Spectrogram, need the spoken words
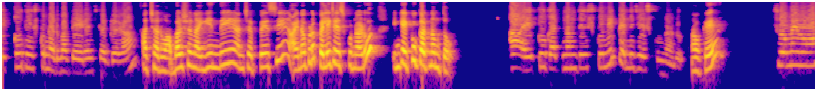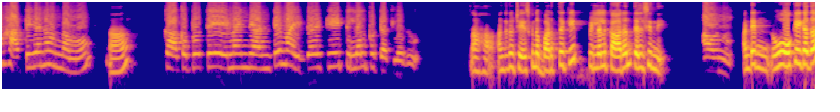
ఎక్కువ తీసుకున్నాడు మా పేరెంట్స్ దగ్గర. అచ్చా నువ్వు అబర్షన్ అయ్యింది అని చెప్పేసి ఆయన కూడా పెళ్ళి చేసుకున్నాడు ఇంకా ఎక్కువ కట్నంతో? ఆ ఎక్కువ కట్నం తీసుకుని పెళ్ళి చేసుకున్నాడు. ఓకే. సో మేము హ్యాపీగానే ఉన్నాము. ఆ, కాకపోతే ఏమైంది అంటే మా ఇద్దరికి పిల్లలు పుట్టట్లేదు. ఆహా అంటే నువ్వు చేసుకున్న భర్తకి పిల్లలు కారని తెలిసింది. అవును. అంటే నువ్వు ఓకే కదా?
